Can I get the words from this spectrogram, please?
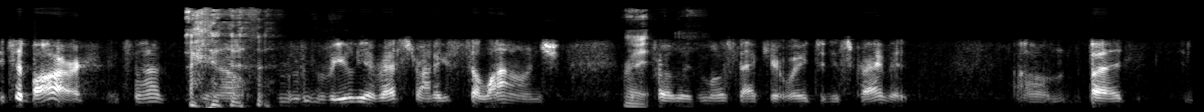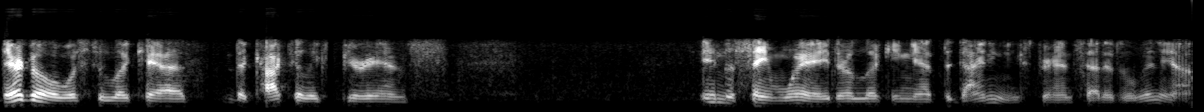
it's a bar. It's not, you know, really a restaurant. It's a lounge. Right. Probably the most accurate way to describe it. Um, but their goal was to look at the cocktail experience in the same way they're looking at the dining experience at Alinea,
